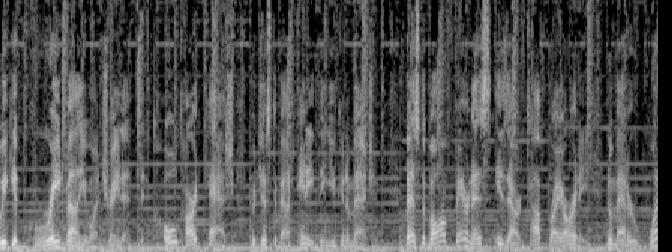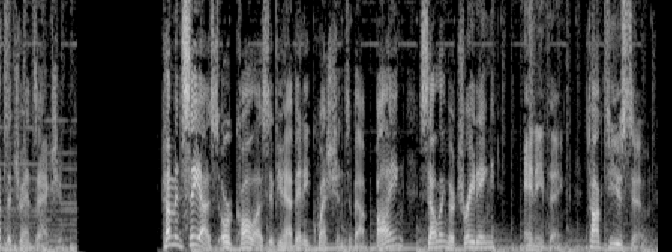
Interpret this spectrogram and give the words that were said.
We give great value on trade ins and cold hard cash for just about anything you can imagine. Best of all, fairness is our top priority, no matter what the transaction. Come and see us or call us if you have any questions about buying, selling, or trading anything. Talk to you soon.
